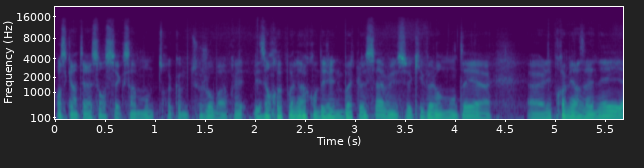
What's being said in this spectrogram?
Bon, ce qui est intéressant, c'est que ça montre, comme toujours, bon, après, les entrepreneurs qui ont déjà une boîte le savent, mais ceux qui veulent en monter, euh, euh, les premières années,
